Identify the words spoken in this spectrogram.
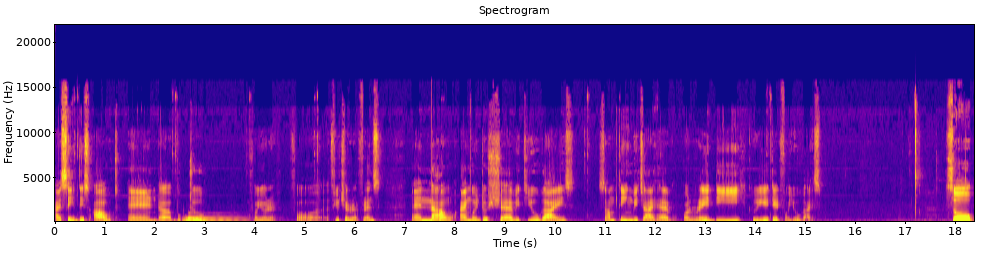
I save this out and uh, book 2 for your for future reference. And now I'm going to share with you guys something which I have already created for you guys so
